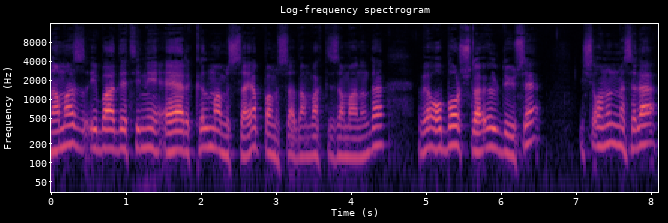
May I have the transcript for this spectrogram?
namaz ibadetini eğer kılmamışsa, yapmamışsa adam vakti zamanında ve o borçla öldüyse işte onun mesela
